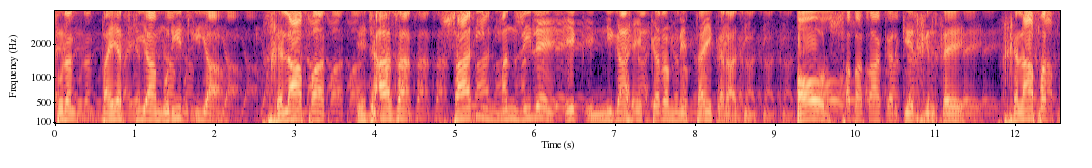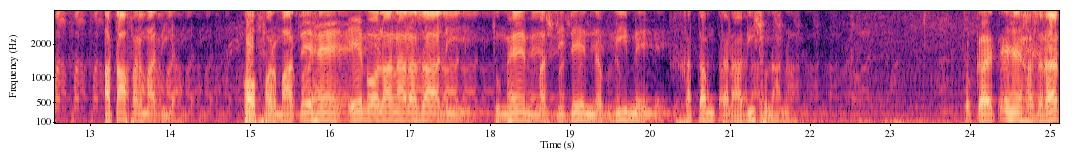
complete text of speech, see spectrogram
तुरंत बैत किया मुरीद किया खिलाफत, इजाज़त, सारी मंजिलें एक निगाह करम में तय करा दी। और सब अता करके खिरके खिलाफत अता फरमा दिया। और फरमाते हैं, ए मौलाना रजा अली, तुम्हें मस्जिद नबवी में ख़त्म तरावी सुनाना। तो कहते हैं, हज़रत,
